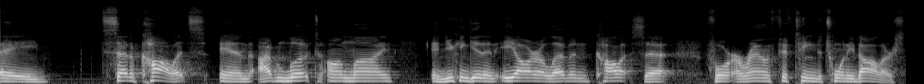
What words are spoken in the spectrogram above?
a set of collets. And I've looked online, and you can get an ER11 collet set for around 15 to 20 dollars.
